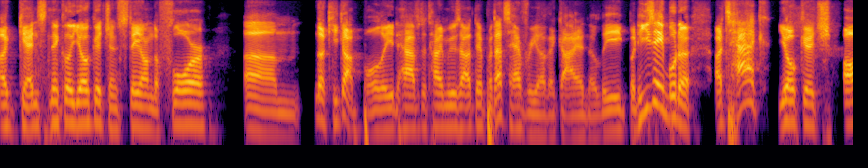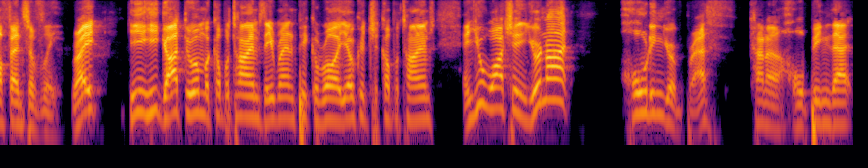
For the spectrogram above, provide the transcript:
against Nikola Jokic and stay on the floor. Um, look, he got bullied half the time he was out there, but that's every other guy in the league. But he's able to attack Jokic offensively, right? He he got through him a couple times. They ran pick and roll at Jokic a couple times, and you're watching. You're not holding your breath, kind of hoping that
